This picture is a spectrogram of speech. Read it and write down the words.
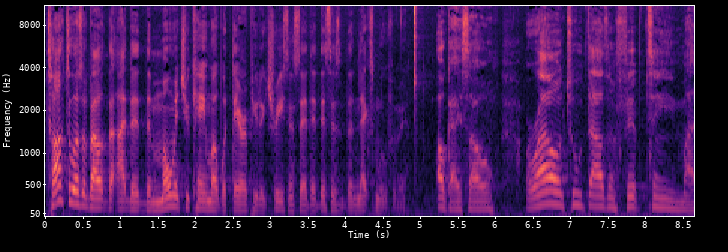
Talk to us about the, uh, the the moment you came up with therapeutic treats and said that this is the next move for me. Okay, so around 2015, my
